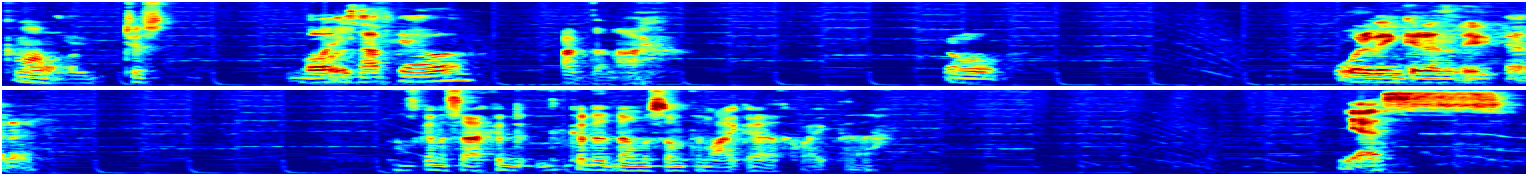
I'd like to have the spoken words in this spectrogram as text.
Come on, What? just. What was wait. happy hour? I don't know. Oh. Would have been good on the Ludicolo. I was gonna say I could could have done with something like Earthquake there. Yes.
